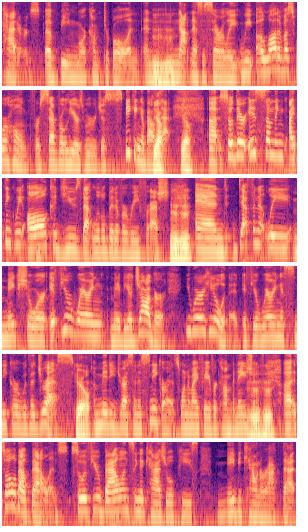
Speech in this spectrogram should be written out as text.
patterns of being more comfortable and, and Mm-hmm. not necessarily we a lot of us were home for several years we were just speaking about Yeah, that yeah. uh, so there is something i think we all could use that little bit of a refresh Mm-hmm. and definitely make sure if you're wearing maybe a jogger you wear a heel with it if you're wearing a sneaker with a dress Yeah. a midi dress and a sneaker. It's one of my favorite combinations. Mm-hmm. Uh, it's all about balance. So if you're balancing a casual piece, maybe counteract that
